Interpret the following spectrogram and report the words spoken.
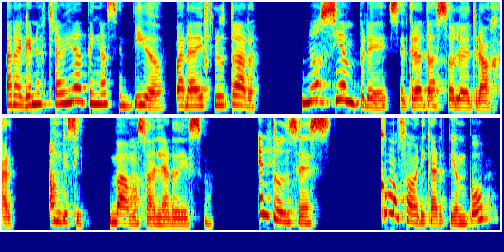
para que nuestra vida tenga sentido, para disfrutar. No siempre se trata solo de trabajar, aunque sí, vamos a hablar de eso. Entonces, ¿Cómo fabricar tiempo?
